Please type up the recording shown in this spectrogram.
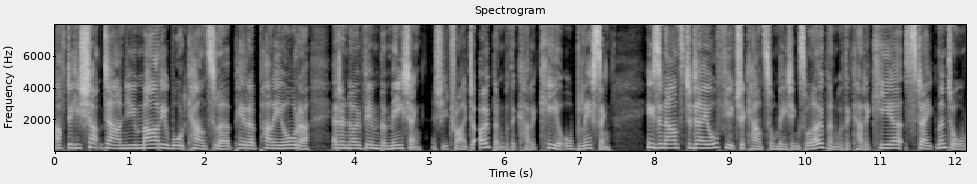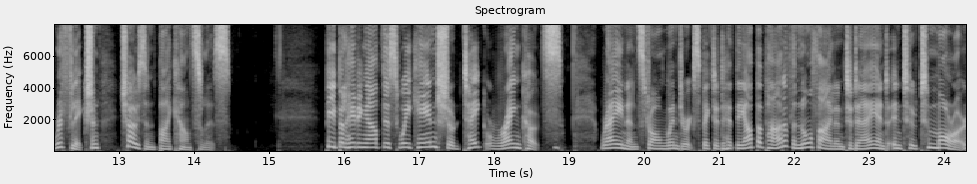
after he shut down new Māori ward councillor Pera Paniora at a November meeting as she tried to open with a karakia or blessing. He's announced today all future council meetings will open with a karakia, statement or reflection chosen by councillors. People heading out this weekend should take raincoats. Rain and strong wind are expected to hit the upper part of the North Island today and into tomorrow.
